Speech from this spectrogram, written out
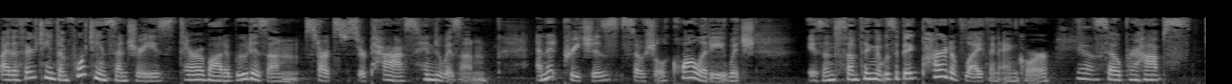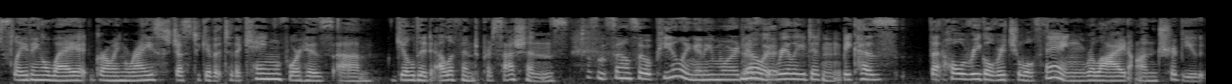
by the 13th and 14th centuries, Theravada Buddhism starts to surpass Hinduism, and it preaches social equality, which isn't something that was a big part of life in Angkor. Yeah. So perhaps slaving away at growing rice just to give it to the king for his um, gilded elephant processions. Doesn't sound so appealing anymore, does No, it? it really didn't because that whole regal ritual thing relied on tribute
